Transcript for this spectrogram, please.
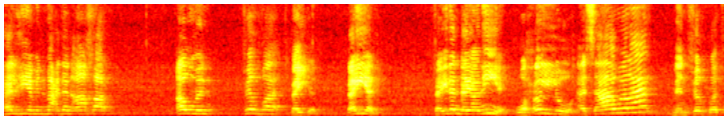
هل هي من معدن آخر أو من فضة؟ بين. بين. فإذا بيانية. وحلوا أساور من فضة.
